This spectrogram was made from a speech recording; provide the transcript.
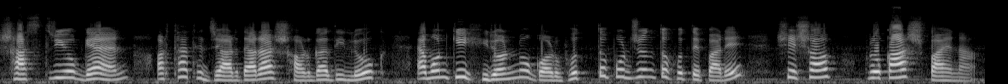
শাস্ত্রীয় জ্ঞান, অর্থাৎ যার দ্বারা স্বর্গাদি লোক, এমনকি হিরণ্য গর্ভত্ব পর্যন্ত হতে পারে, সেসব প্রকাশ পায় না।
